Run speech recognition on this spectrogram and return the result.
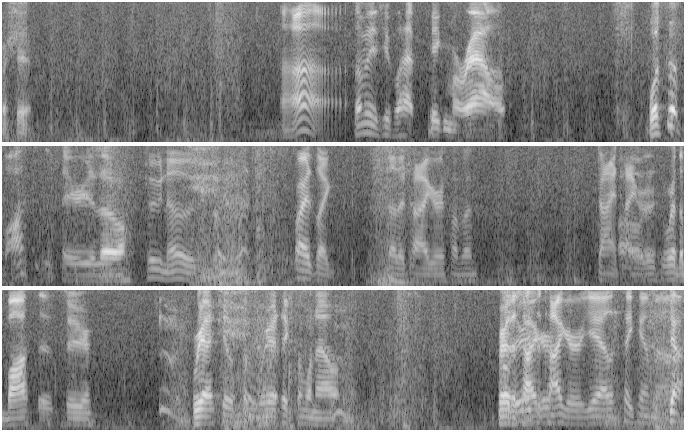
Oh shit. Aha. Some of these people have big morales. What's the boss of this area though? Who knows? Probably it's like another tiger or something. Giant Oh, tiger. this is where the boss is too. We gotta kill some. We gotta take someone out. Where oh, the there's tiger? a tiger. Yeah, let's take him out. Yeah.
